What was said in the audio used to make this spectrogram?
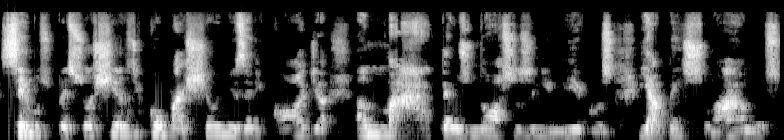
sermos pessoas cheias de compaixão e misericórdia, amar até os nossos inimigos e abençoá-los,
